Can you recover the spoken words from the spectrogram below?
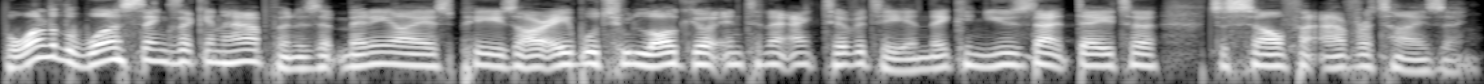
But one of the worst things that can happen is that many ISPs are able to log your internet activity and they can use that data to sell for advertising.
